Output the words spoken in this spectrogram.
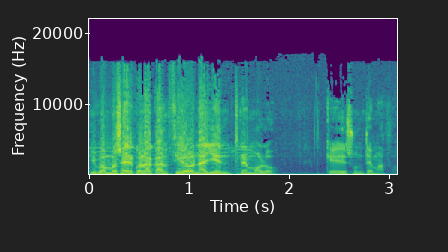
Y vamos a ir con la canción Hay en Trémolo, que es un temazo.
